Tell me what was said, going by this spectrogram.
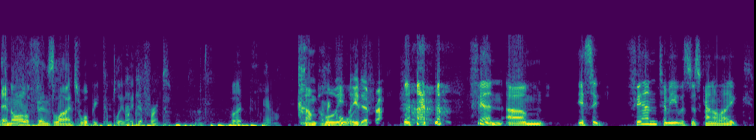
And all of Finn's lines will be completely different. But, you know. Completely different. Finn, um, it's a, Finn to me was just kind of like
